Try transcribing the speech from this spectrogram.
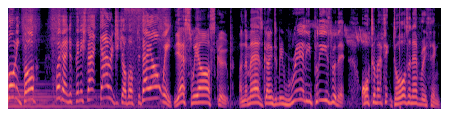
Morning, Bob. We're going to finish that garage job off today, aren't we? Yes, we are, Scoop. And the mayor's going to be really pleased with it. Automatic doors and everything.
